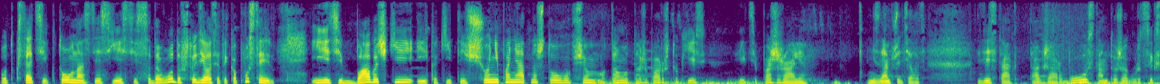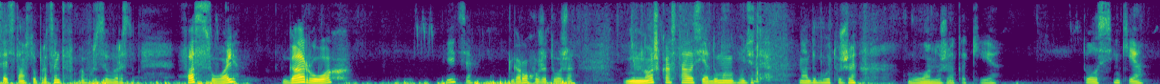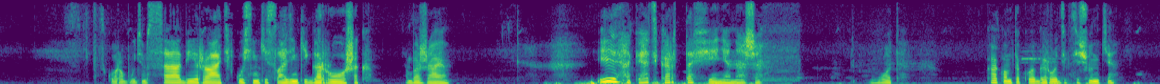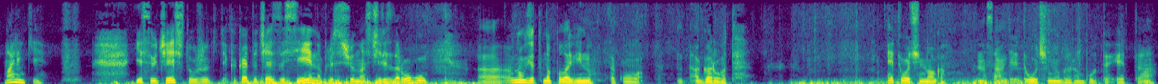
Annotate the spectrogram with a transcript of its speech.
Вот, кстати, кто у нас здесь есть из садоводов, что делать с этой капустой? И эти бабочки, и какие-то еще непонятно что. В общем, вот там вот даже пару штук есть. Видите, пожрали. Не знаем, что делать. Здесь так, также арбуз, там тоже огурцы. Кстати, там 100% огурцы вырастут. Фасоль, горох, Видите, горох уже тоже немножко осталось. Я думаю, будет, надо будет уже, вон уже какие толстенькие. Скоро будем собирать вкусненький сладенький горошек. Обожаю. И опять картофеня наша. Вот. Как вам такой огородик, девчонки? Маленький? Если учесть, что уже какая-то часть засеяна, плюс еще у нас через дорогу, а, ну, где-то наполовину такого огород. Это очень много. На самом деле, это очень много работы. Это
